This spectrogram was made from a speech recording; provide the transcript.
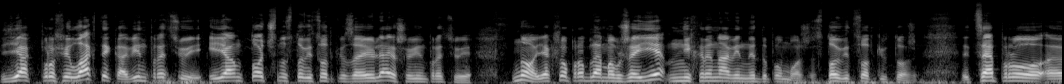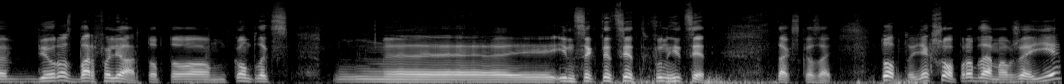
як профілактика він працює. І я вам точно 100% заявляю, що він працює. Ну, якщо проблема вже є, ніхрена він не допоможе. 100% теж. Це про е, біорост барфоліар, тобто комплекс е, інсектицид, фунгіцид, так сказати. Тобто, якщо проблема вже є,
